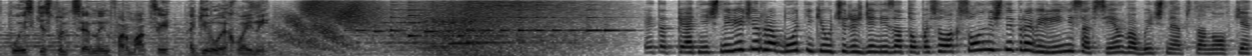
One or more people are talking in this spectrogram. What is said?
в поиске столь ценной информации о героях войны. Этот пятничный вечер работники учреждений «Зато» поселок Солнечный провели не совсем в обычной обстановке.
